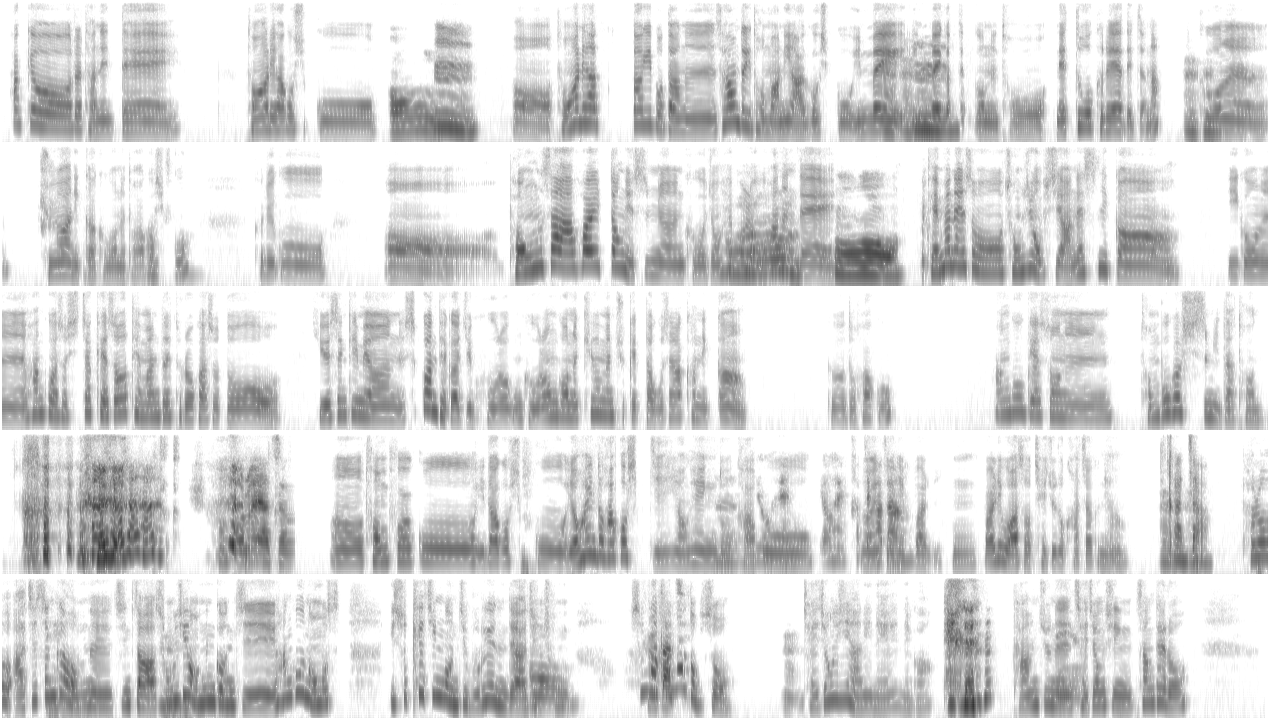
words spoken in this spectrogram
학교를 다닐 때 동아리 하고 싶고 오. 음. 어 동아리 하다기보다는 사람들이 더 많이 알고 싶고 인맥 음, 음, 인맥 음. 같은 거는 더 네트워크를 해야 되잖아. 음, 음. 그거는 중요하니까 그거는 더 하고 맞아. 싶고 그리고 어 봉사 활동 있으면 그거 좀 해보려고 오. 하는데 오. 대만에서 정신 없이 안 했으니까 이거는 한국에서 시작해서 대만도에 들어가서도 기회 생기면 습관 돼가지고 그런 그런 거는 키우면 좋겠다고 생각하니까 그것도 하고 한국에서는 돈 벌고 싶습니다 돈. 돈 벌어야죠. 어, 돈 벌고 일하고 싶고 여행도 하고 싶지. 여행도 음, 가고 여행, 여행 같이 가자. 빨리 음, 빨리 와서 제주도 가자 그냥. 음, 가자. 별로 아직 생각 없네. 진짜 정신 음. 없는 건지 한국 너무 스- 익숙해진 건지 모르겠는데 아직 어, 정, 생각 둘 다지. 하나도 없어. 음. 제정신 아니네 내가. 다음 주는 네. 제정신 상태로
